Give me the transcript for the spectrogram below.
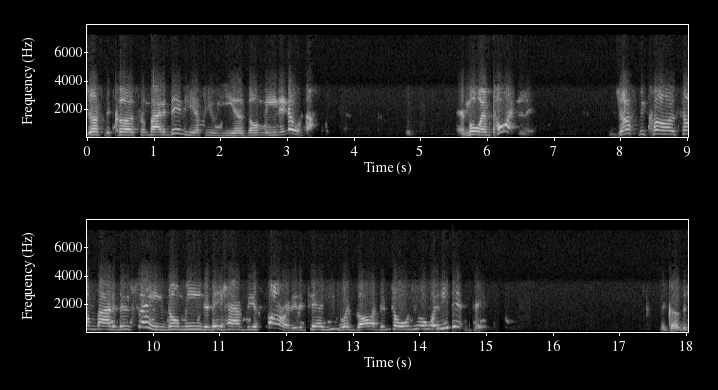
Just because somebody been here a few years don't mean they know nothing. And more importantly, just because somebody been saved don't mean that they have the authority to tell you what God did told you or what he didn't tell you. Because the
